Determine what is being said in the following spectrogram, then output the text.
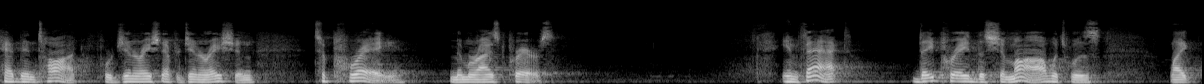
had been taught for generation after generation to pray memorized prayers? In fact, they prayed the Shema, which was like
